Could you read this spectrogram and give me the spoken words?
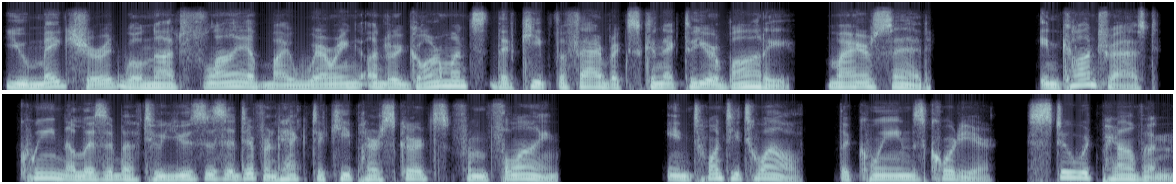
you make sure it will not fly up by wearing undergarments that keep the fabrics connect to your body, Meier said. In contrast, Queen Elizabeth II uses a different hack to keep her skirts from flying. In 2012, the Queen's courtier, Stewart Parvin,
